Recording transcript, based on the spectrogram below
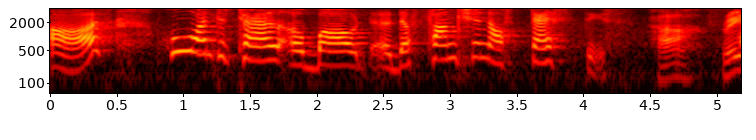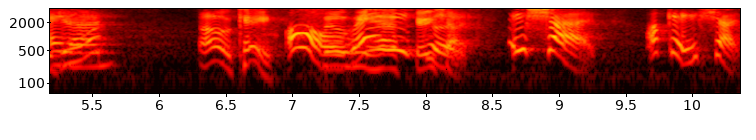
ask who want to tell about uh, the function of testes? Ah, raise Anyone? your hand. Oh, okay. Oh, so very we have good. Irshad. Irshad. Okay, Irshad.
